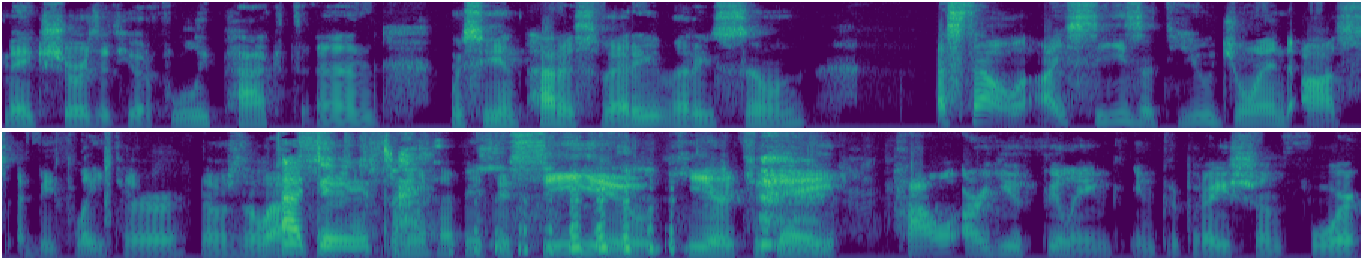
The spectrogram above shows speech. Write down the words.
Make sure that you are fully packed, and we see you in Paris very, very soon. Estelle, I see that you joined us a bit later. Nevertheless, I did. Extremely happy to see you here today how are you feeling in preparation for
